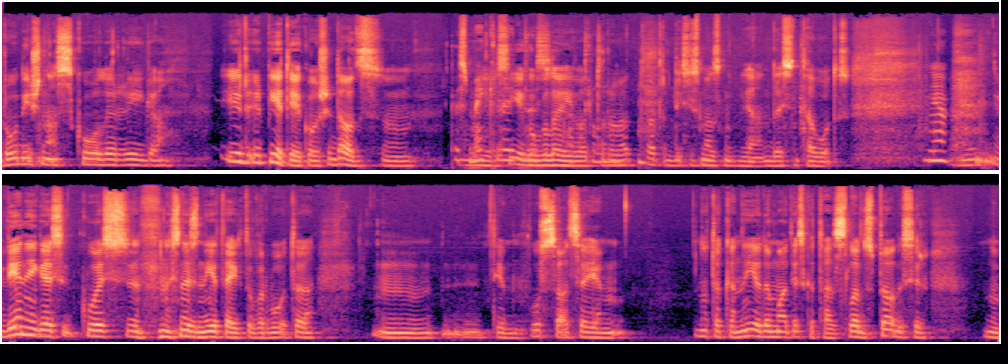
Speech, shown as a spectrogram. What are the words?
rūtīšanās skola ir Rīgā. Ir, ir pietiekoši daudz. Um, Kas meklē, iegūlējot, tur atradīs vismaz jā, desmit avotus. Jā. Vienīgais, ko es, es nezinu, ieteiktu, varbūt mm, tiem uzsācējiem, nu, tā kā neiedomāties, ka tās ledus peldes ir nu,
